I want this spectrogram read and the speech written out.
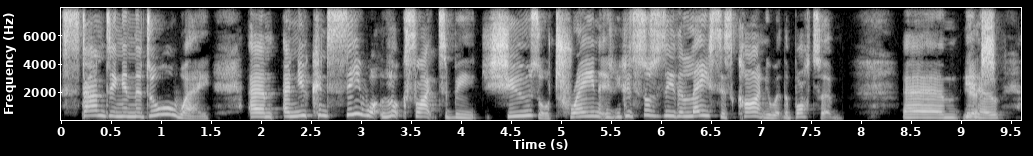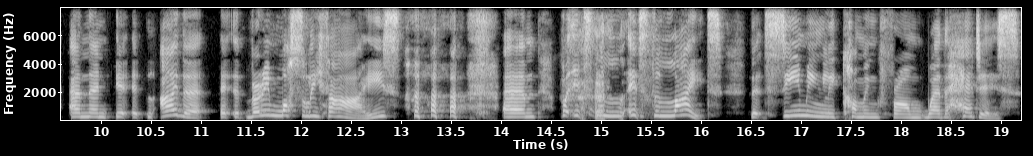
standing in the doorway um, and you can see what looks like to be shoes or train you can sort of see the laces can't you at the bottom um, you Yes. know, and then it, it, either it, very muscly thighs, um, but it's the it's the light that's seemingly coming from where the head is,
